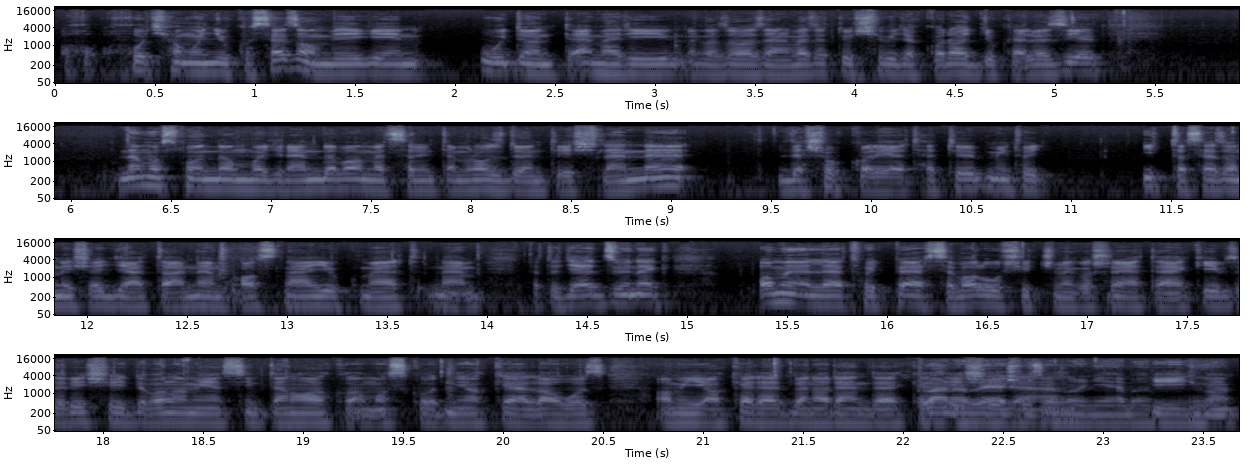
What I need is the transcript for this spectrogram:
ho- hogyha mondjuk a szezon végén úgy dönt Emery, meg az Alzán vezetőség, hogy akkor adjuk el Özilt, nem azt mondom, hogy rendben van, mert szerintem rossz döntés lenne, de sokkal érthetőbb, mint hogy itt a szezon és egyáltalán nem használjuk, mert nem. Tehát egy edzőnek amellett, hogy persze valósítsa meg a saját elképzeléseit, de valamilyen szinten alkalmazkodnia kell ahhoz, ami a keretben a rendelkezésére. Pláne az szezonjában. Így van.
